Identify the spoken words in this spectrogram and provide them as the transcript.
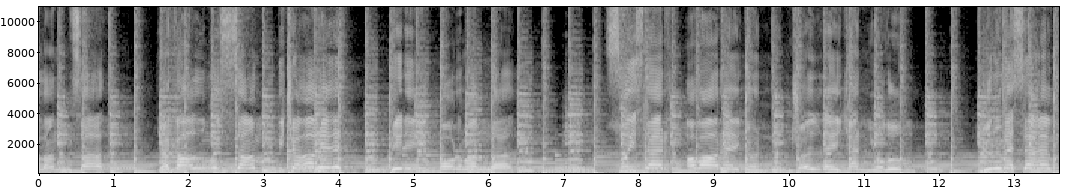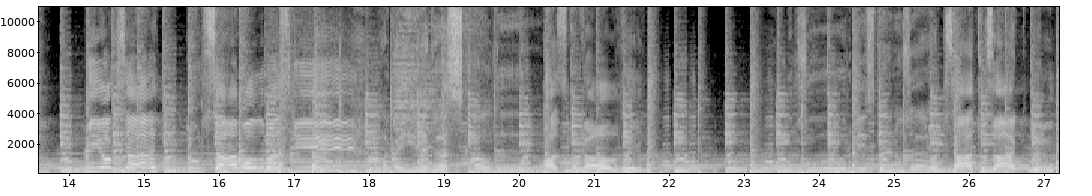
yalansa Ya kalmışsam bir çare deli ormanda. Su ister avare çöldeyken yolum Yürümesem mi yoksa dursam olmaz ki? Ha gayret az kaldı Az mı kaldı? Huzur bizden uzak. Yoksa tuzak mı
